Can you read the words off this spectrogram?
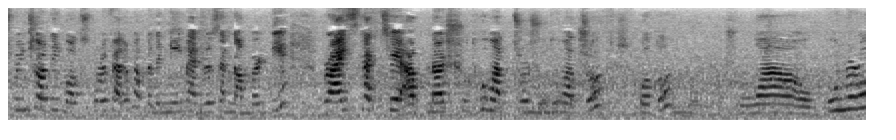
স্ক্রিনশট দিয়ে বক্স করে ফেলুন, আপনাদের নেম অ্যাড্রেস এন্ড নাম্বার দিয়ে। প্রাইস থাকছে আপনার শুধুমাত্র শুধুমাত্র কত? ওয়াও পনেরো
